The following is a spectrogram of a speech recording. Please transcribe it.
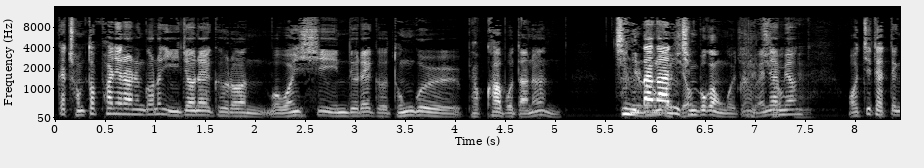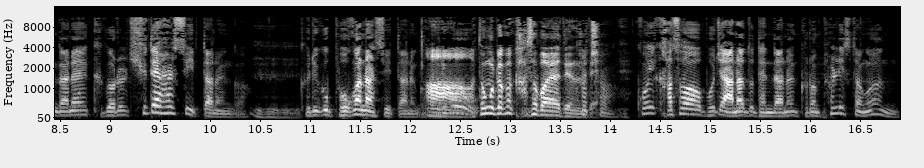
그러니까 점토판이라는 거는 이전에 그런 뭐 원시인들의 그 동굴 벽화보다는 거죠. 진보가 온 거죠. 그렇죠. 왜냐하면 네. 어찌 됐든 간에 그거를 휴대할 수 있다는 거. 음. 그리고 보관할 수 있다는 거. 아, 그리고 동굴벽은 가서 봐야 되는데. 그렇죠. 거기 가서 보지 않아도 된다는 그런 편리성은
